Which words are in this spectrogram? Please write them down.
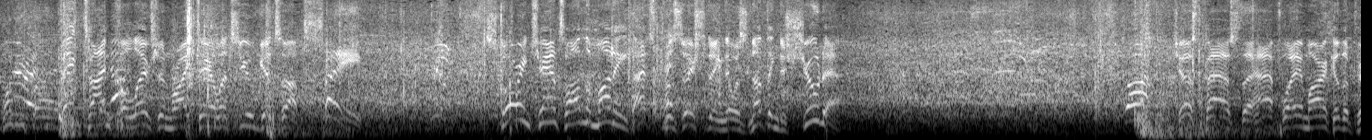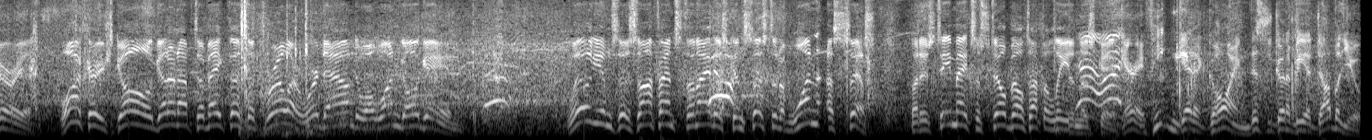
25 Big time collision right there. Let's see who gets up. Save! Scoring chance on the money. That's positioning. There was nothing to shoot at. Just past the halfway mark of the period. Walker's goal good enough to make this a thriller. We're down to a one-goal game. Williams' offense tonight has consisted of one assist, but his teammates have still built up a lead in this game. Gary, if he can get it going, this is going to be a W.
